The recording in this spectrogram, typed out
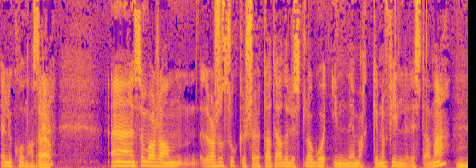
eller kona si. Ja. eh, som var sånn Det var så sukkersøt at jeg hadde lyst til å gå inn i Mac-en og filleriste henne. Mm.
